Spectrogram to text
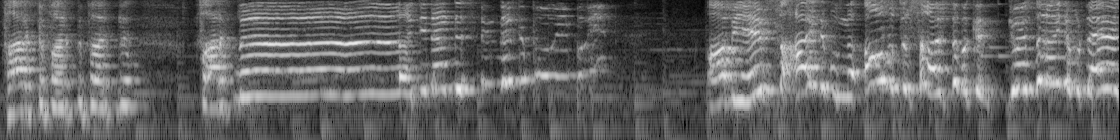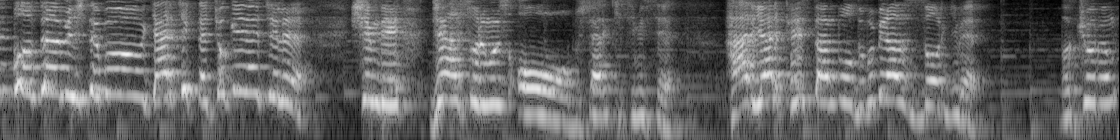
Farklı farklı farklı. Farklı. Hadi neredesin? Nerede bulayım. Abi hepsi aynı bunlar. Aa buldum sağ üstte bakın. Gözler aynı burada. Evet buldum işte bu. Gerçekten çok eğlenceli. Şimdi diğer sorumuz. Oo bu sefer kisimisi. Her yer pes pembe oldu. Bu biraz zor gibi. Bakıyorum.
